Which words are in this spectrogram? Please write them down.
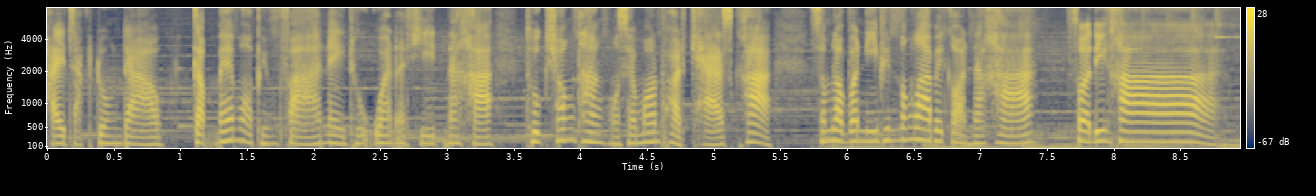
ภัยจากดวงดาว กับแม่หมอพิมฟ้าในทุกวันอาทิตย์นะคะ ทุกช่องทางของ s ซ l m o n Podcast ค่ะสำหรับวันนี้พิมต้องลาไปก่อนนะคะ สวัสดีค่ะ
